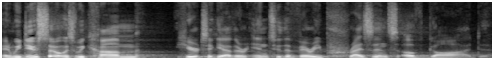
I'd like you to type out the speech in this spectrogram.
and we do so as we come here together into the very presence of God,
